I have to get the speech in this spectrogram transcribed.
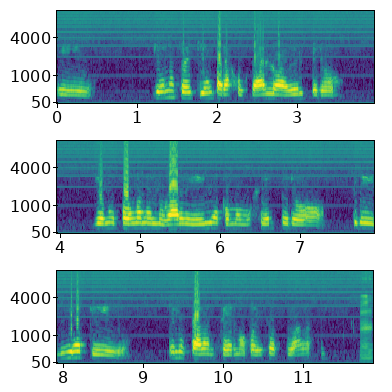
Eh, yo no soy quien para juzgarlo a él, pero yo me pongo en el lugar de ella como mujer, pero creería que él estaba enfermo, por eso actuaba así. Claro.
